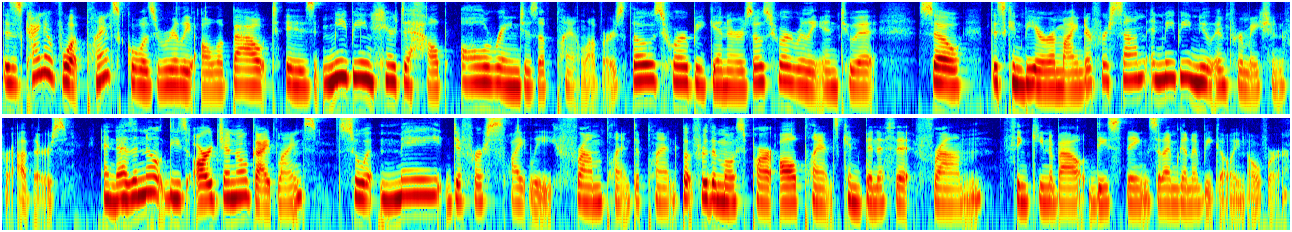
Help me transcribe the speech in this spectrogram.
This is kind of what plant school is really all about is me being here to help all ranges of plant lovers those who are beginners those who are really into it. So this can be a reminder for some and maybe new information for others. And as a note these are general guidelines so it may differ slightly from plant to plant, but for the most part, all plants can benefit from thinking about these things that I'm going to be going over.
